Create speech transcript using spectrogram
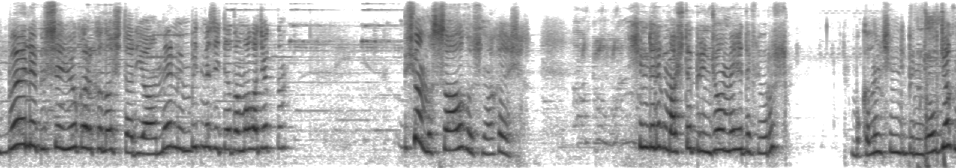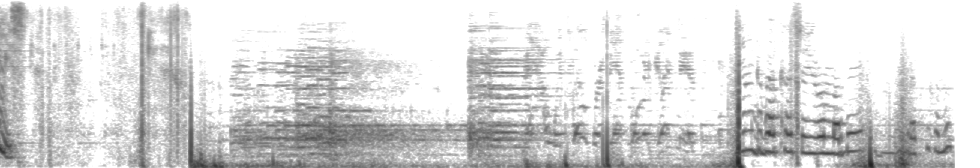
Böyle bir şey yok arkadaşlar ya. Mermim bitmeseydi adam alacaktım. Bir şey olmaz. Sağlık olsun arkadaşlar. Şimdilik maçta birinci olmayı hedefliyoruz. Bakalım şimdi birinci olacak mıyız? Dediğim gibi arkadaşlar yorumlarda bırakırsanız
